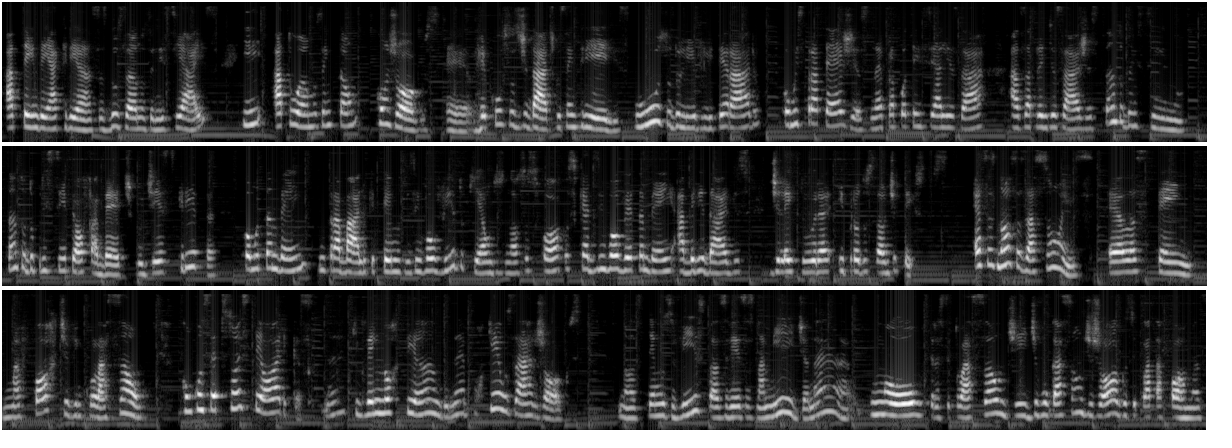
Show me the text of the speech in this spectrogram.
atendem a crianças dos anos iniciais e atuamos então com jogos, é, recursos didáticos, entre eles o uso do livro literário, como estratégias né, para potencializar as aprendizagens tanto do ensino tanto do princípio alfabético de escrita, como também um trabalho que temos desenvolvido, que é um dos nossos focos, que é desenvolver também habilidades de leitura e produção de textos. Essas nossas ações, elas têm uma forte vinculação com concepções teóricas, né, que vêm norteando, né, por que usar jogos? Nós temos visto, às vezes, na mídia, né, uma ou outra situação de divulgação de jogos e plataformas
